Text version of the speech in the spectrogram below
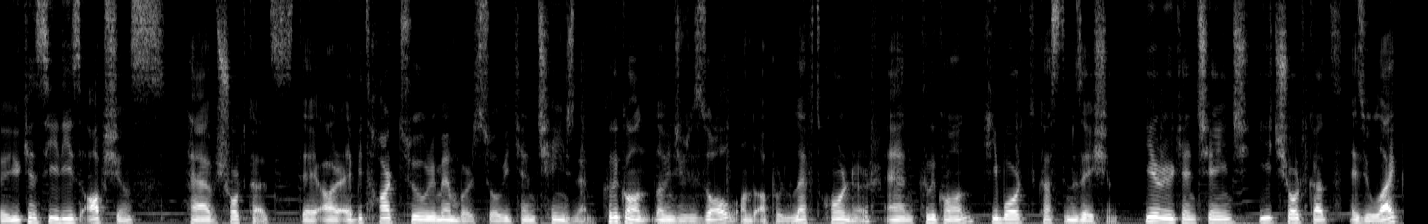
You can see these options have shortcuts. They are a bit hard to remember, so we can change them. Click on DaVinci Resolve on the upper left corner and click on Keyboard Customization. Here you can change each shortcut as you like.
